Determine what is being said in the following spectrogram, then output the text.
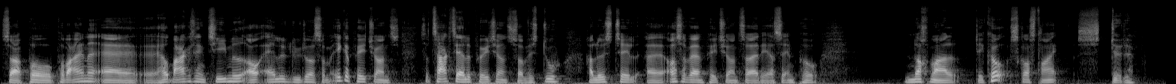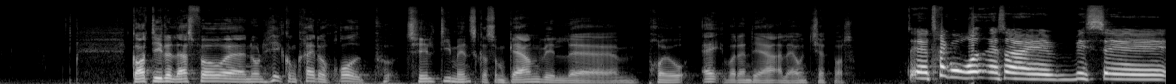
Så på, på vegne af øh, Help Marketing-teamet og alle lyttere, som ikke er patrons, så tak til alle patrons. Så hvis du har lyst til øh, også at være en patron, så er det altså ind på nokmal.dk-støtte. Godt, Ditte. Lad os få øh, nogle helt konkrete råd på, til de mennesker, som gerne vil øh, prøve af, hvordan det er at lave en chatbot. Tre gode råd. Altså, øh, hvis øh,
